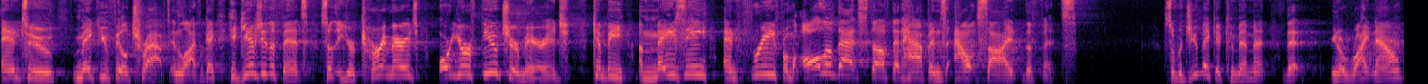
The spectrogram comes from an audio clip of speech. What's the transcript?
and to make you feel trapped in life, okay? He gives you the fence so that your current marriage or your future marriage can be amazing and free from all of that stuff that happens outside the fence. So, would you make a commitment that, you know, right now,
